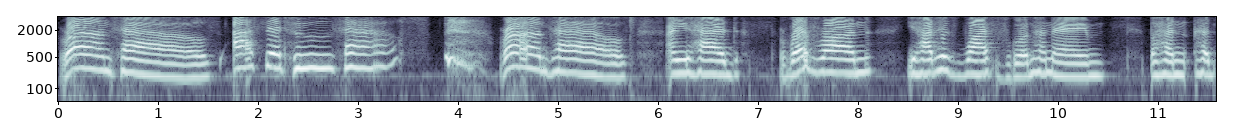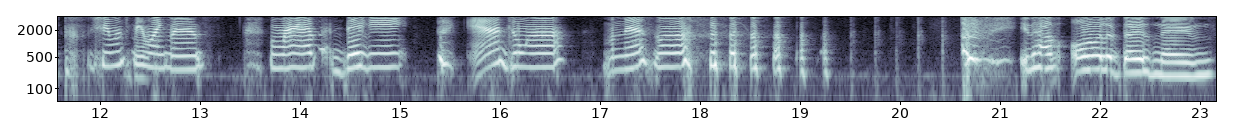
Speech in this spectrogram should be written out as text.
Run's house. I said, whose house? Run's house. And you had Rev Run, You had his wife, I've forgotten her name, but her, her she must be like this. Rev, Diggy, Angela, Vanessa. You'd have all of those names.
